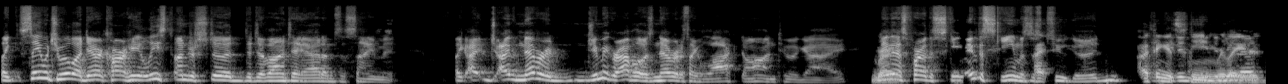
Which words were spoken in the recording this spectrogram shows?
Like, say what you will about Derek Carr, he at least understood the Davante Adams assignment. Like, I, I've never Jimmy Garoppolo has never just like locked on to a guy. Maybe right. that's part of the scheme. Maybe the scheme is just I, too good. I think it's scheme related.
